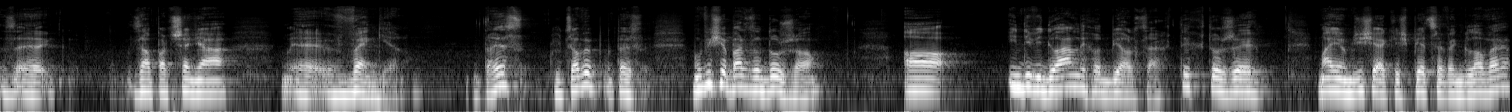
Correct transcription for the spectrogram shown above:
z, e, zaopatrzenia e, w węgiel. To jest kluczowy, to jest, mówi się bardzo dużo o indywidualnych odbiorcach, tych, którzy mają dzisiaj jakieś piece węglowe,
